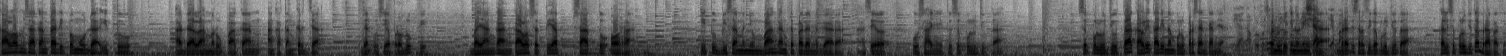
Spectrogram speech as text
Kalau misalkan tadi pemuda itu adalah merupakan angkatan kerja dan usia produktif, bayangkan kalau setiap satu orang itu bisa menyumbangkan kepada negara hasil usahanya itu 10 juta, 10 juta kali tadi 60 persen kan ya? Iya, 60 persen. Penduduk Indonesia, Indonesia ya, berarti 130 juta. Kali 10 juta berapa tuh?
